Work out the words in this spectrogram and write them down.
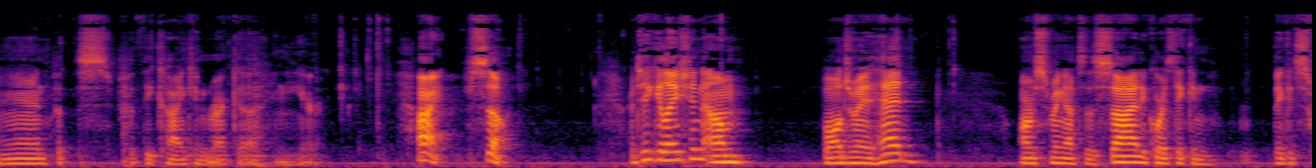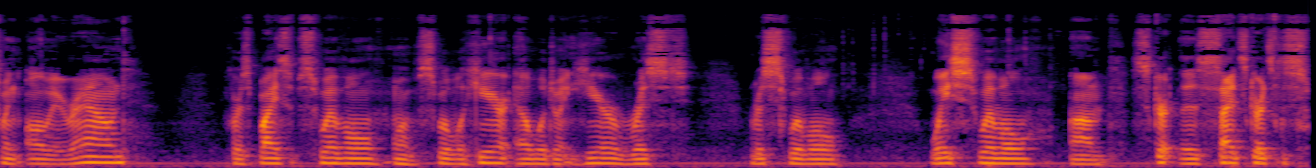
And put this, put the Kaenken Rekka in here. All right, so articulation, um, ball jointed head, arms swing out to the side. Of course, they can they can swing all the way around. Of course, bicep swivel, or swivel here, elbow joint here, wrist wrist swivel, waist swivel. Um, skirt the side skirts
